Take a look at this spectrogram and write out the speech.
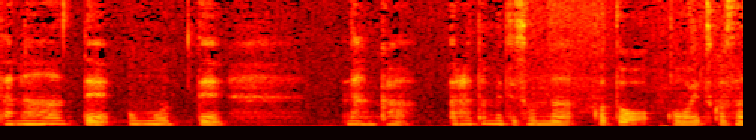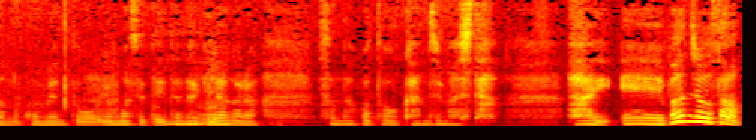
だなって思ってなんか改めてそんなことをこう悦子さんのコメントを読ませていただきながら、そんなことを感じました。はい、えー、万丈さん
